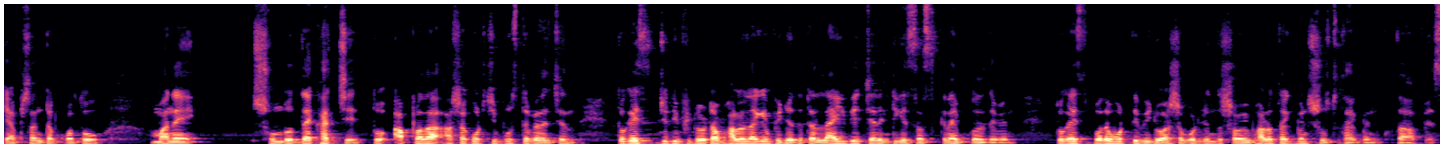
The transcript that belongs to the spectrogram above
ক্যাপশানটা কত মানে সুন্দর দেখাচ্ছে। তো আপনারা আশা করছি বুঝতে পেরেছেন। তো গাইস যদি ভিডিওটা ভালো লাগে, ভিডিওতে একটা লাইক দিয়ে চ্যানেলটিকে সাবস্ক্রাইব করে দেবেন। তো গাইস পরবর্তী ভিডিও আসা পর্যন্ত সবাই ভালো থাকবেন, সুস্থ থাকবেন। খুদা হাফেজ।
